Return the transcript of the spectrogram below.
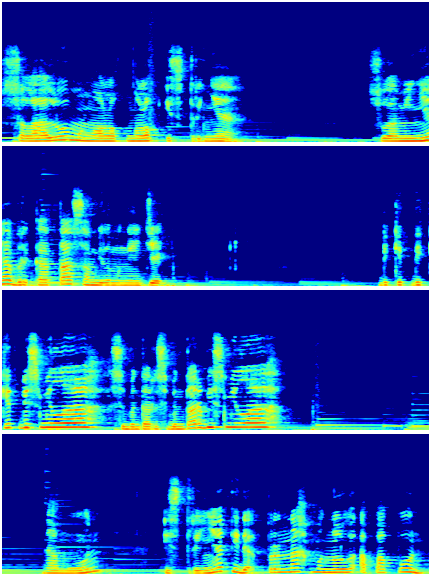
selalu mengolok-ngolok istrinya. Suaminya berkata sambil mengejek, "Dikit-dikit bismillah, sebentar-sebentar bismillah." Namun, istrinya tidak pernah mengeluh apa pun.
